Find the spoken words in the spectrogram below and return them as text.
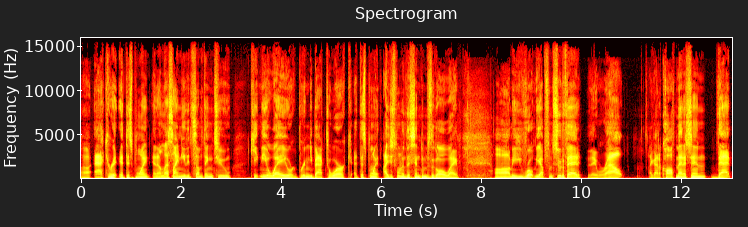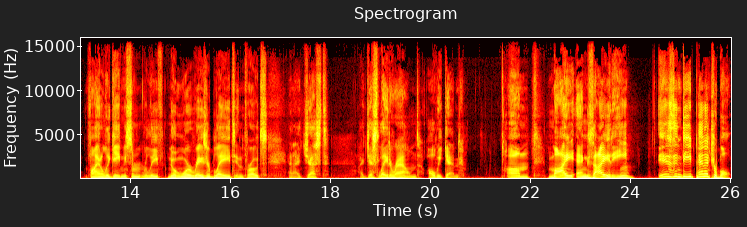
uh, accurate at this point. And unless I needed something to keep me away or bring me back to work, at this point, I just wanted the symptoms to go away. Um, he wrote me up some Sudafed. They were out. I got a cough medicine that finally gave me some relief. No more razor blades in throats, and I just, I just laid around all weekend. Um, my anxiety is indeed penetrable.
